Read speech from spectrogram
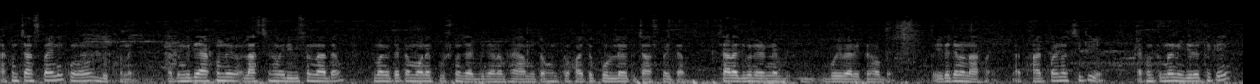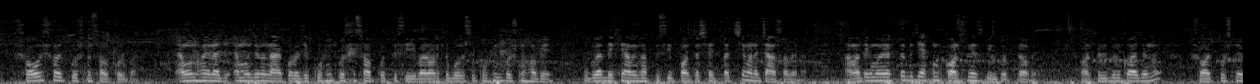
এখন চান্স পাইনি, কোনো দুঃখ নেই। আর তুমি যদি এখন লাস্টের সময় রিভিশন না দাও, তোমার তো একটা মনে প্রশ্ন জাগবে যে না ভাই, আমি তখন তো হয়তো পড়লে হয়তো চান্স পাইতাম। সারা জীবন এটা নিয়ে বই বেড়াতে হবে। তো এটা যেন না হয়। আর থার্ড পয়েন্ট হচ্ছে কি এখন তোমরা নিজেদের থেকে সহজ সহজ প্রশ্ন সলভ করবা। এমন হয় না যে, এমন যেন না করো যে, কঠিন প্রশ্ন সলভ করতেছি, এবার অনেকে বলছে কঠিন প্রশ্ন হবে। ওগুলো দেখে আমি ভাবতেছি পঞ্চাশ ষাট পাচ্ছি মানে চান্স হবে না। আমাদেরকে মনে রাখতে হবে যে, এখন কনফিডেন্স বিল করতে হবে। কনফিডেন্স বিল করার জন্য সহজ প্রশ্নে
